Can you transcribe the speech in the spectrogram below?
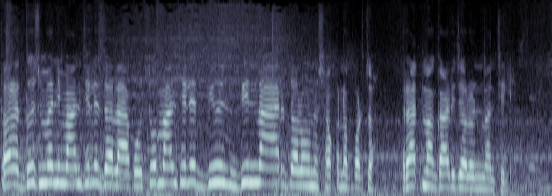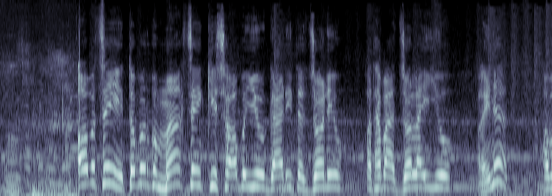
तर दुश्मनी मान्छेले जलाएको त्यो मान्छेले दिन दिनमा आएर जलाउन सक्नुपर्छ रातमा गाडी जलाउने मान्छेले। अब चाहिँ तपाईँहरूको माग चाहिँ के छ? अब यो गाडी त जल्यो अथवा जलाइयो होइन? अब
